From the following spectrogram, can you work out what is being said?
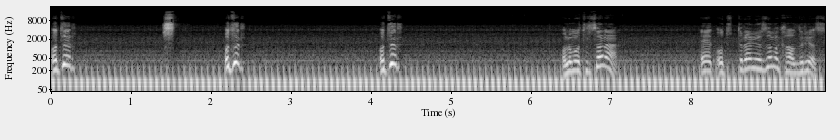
Otur. Otur. Otur. Oğlum otursana. Evet oturtturamıyoruz ama kaldırıyoruz.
